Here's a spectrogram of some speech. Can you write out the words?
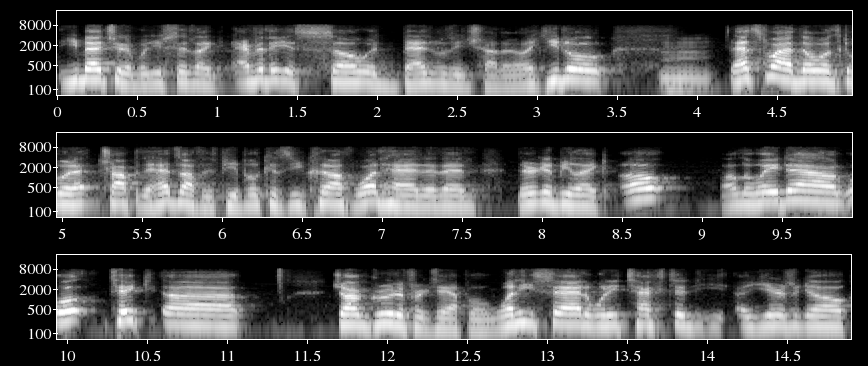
you mentioned it when you said like everything is so in bed with each other. Like you don't. Mm-hmm. That's why no one's going to chopping the heads off these people because you cut off one head and then they're going to be like, oh, on the way down. Well, take uh, Jon Gruden for example. What he said, what he texted years ago,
